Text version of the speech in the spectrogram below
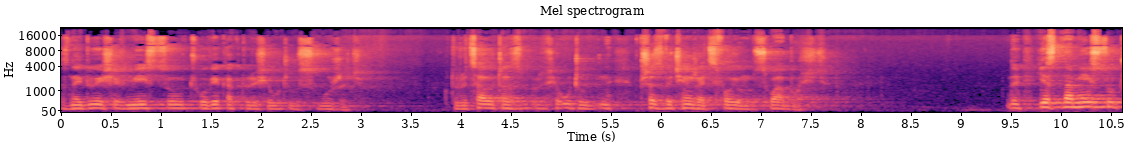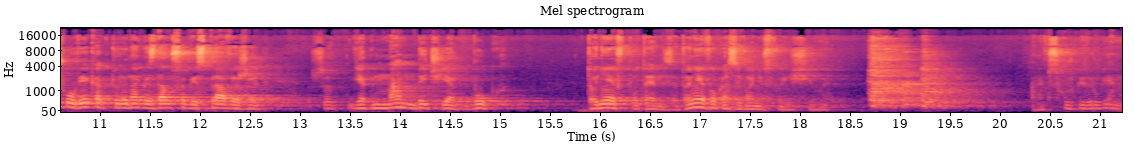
znajduje się w miejscu człowieka, który się uczył służyć, który cały czas się uczył przezwyciężać swoją słabość. Jest na miejscu człowieka, który nagle zdał sobie sprawę, że, jak mam być jak Bóg, to nie w potędze, to nie w okazywaniu swojej siły, ale w służbie drugiemu.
